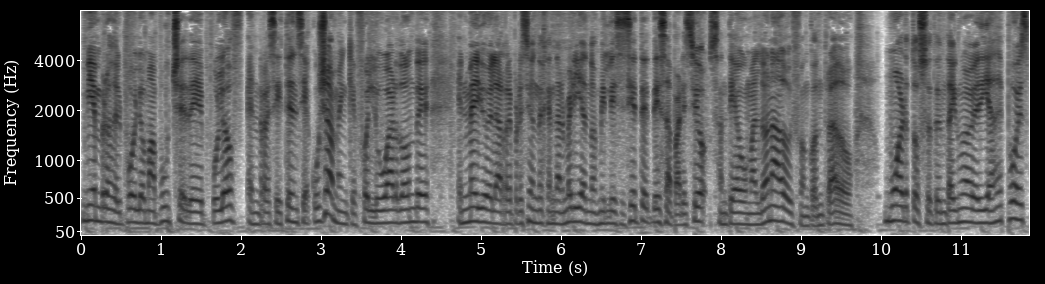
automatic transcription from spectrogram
miembros del pueblo mapuche de Pulov en Resistencia Cuyamen, que fue el lugar donde, en medio de la represión de Gendarmería en 2017, desapareció Santiago Maldonado y fue encontrado muerto 79 días después.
